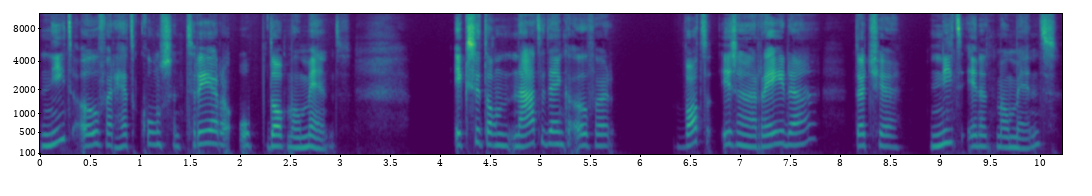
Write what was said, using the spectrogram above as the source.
niet over het concentreren op dat moment. Ik zit dan na te denken over, wat is een reden dat je niet in het moment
